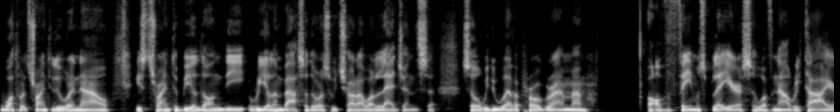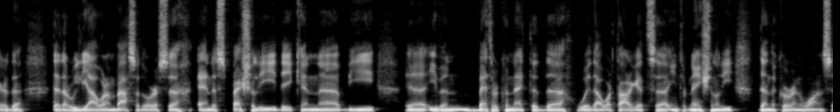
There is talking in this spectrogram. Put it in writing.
What we're trying to do right now is trying to build on the real ambassadors, which are our legends. So we do have a program of famous players who have now retired that are really our ambassadors uh, and especially they can uh, be uh, even better connected uh, with our targets uh, internationally than the current ones.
